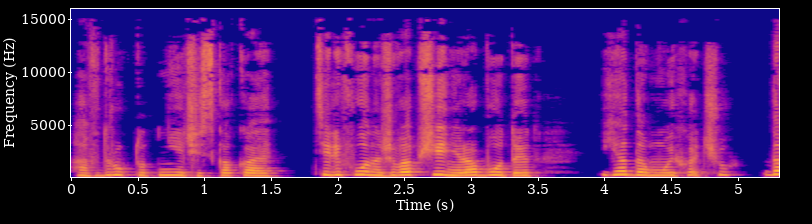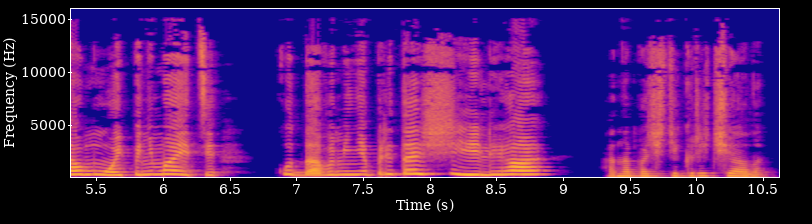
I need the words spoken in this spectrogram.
А вдруг тут нечисть какая? Телефоны же вообще не работают. Я домой хочу. Домой, понимаете? Куда вы меня притащили, а?» Она почти кричала.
